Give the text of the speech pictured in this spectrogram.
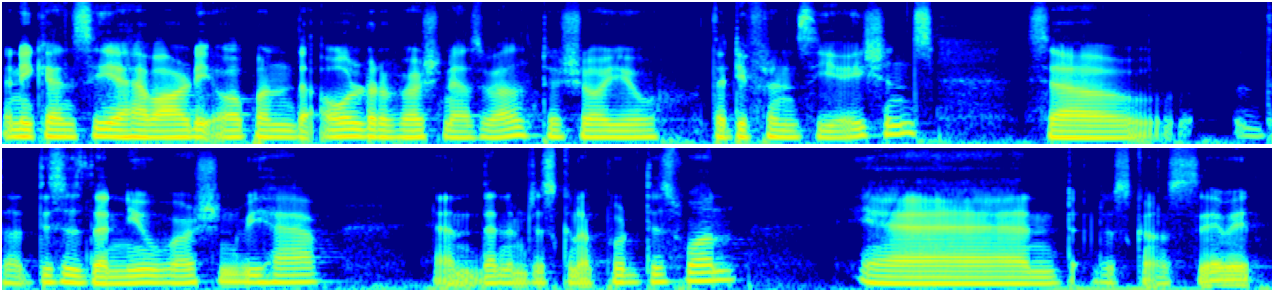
And you can see I have already opened the older version as well to show you the differentiations. So the, this is the new version we have. And then I'm just going to put this one and I'm just going to save it.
